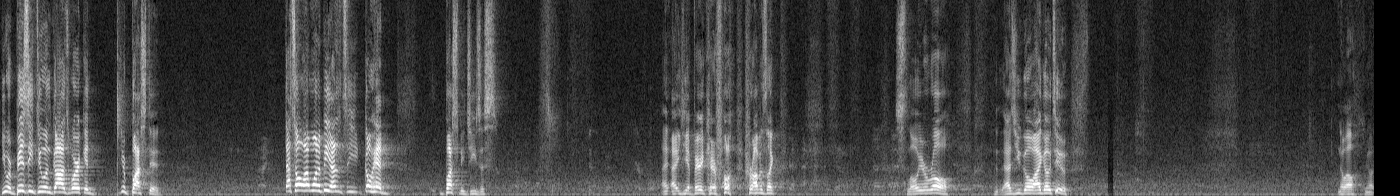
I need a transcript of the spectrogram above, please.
You were busy doing God's work and you're busted. That's all I want to be. I, go ahead, bust me, Jesus. I, I, yeah, very careful. Robin's like, slow your roll. As you go, I go too. Noel, you know?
